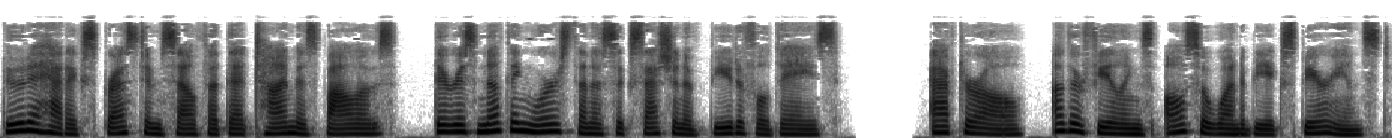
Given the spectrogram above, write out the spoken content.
Buddha had expressed himself at that time as follows There is nothing worse than a succession of beautiful days. After all, other feelings also want to be experienced.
